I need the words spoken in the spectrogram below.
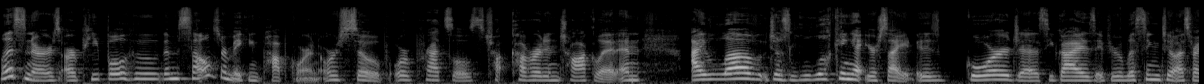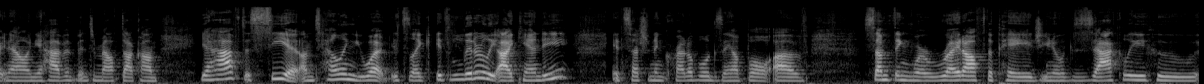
listeners are people who themselves are making popcorn or soap or pretzels cho- covered in chocolate and i love just looking at your site it is gorgeous. You guys, if you're listening to us right now and you haven't been to mouth.com, you have to see it. I'm telling you what, it's like, it's literally eye candy. It's such an incredible example of something where right off the page, you know exactly who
